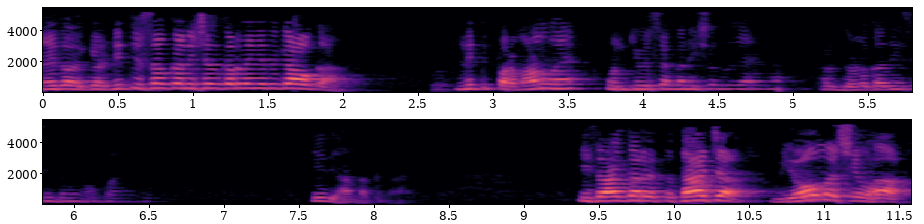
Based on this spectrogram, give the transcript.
नहीं तो नित्य संयोग का निषेध कर देंगे तो क्या होगा? नित्य परमाणु है, उनके विषय का निषेध हो जाएगा। फिर दोनों का सिद्ध नहीं हो पाएँगे। ये ध्यान रखना है। इस कर तथा च व्योम शिव,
